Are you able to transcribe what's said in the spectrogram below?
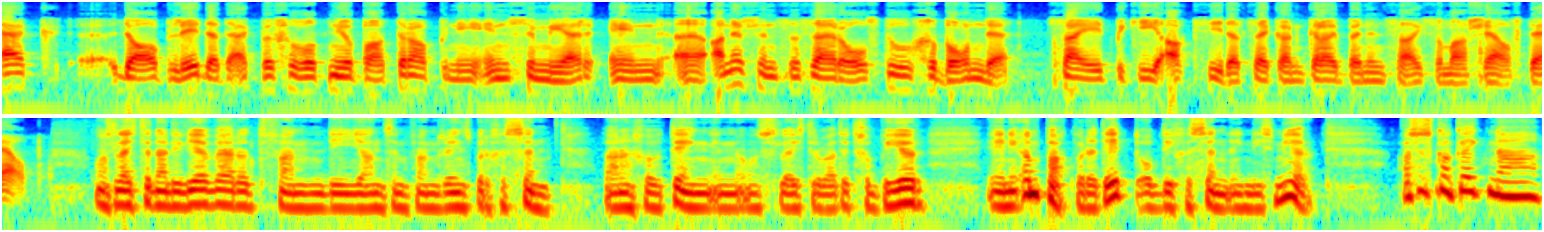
ek uh, daarop let dat ek byvoorbeeld nie op haar trap nie en so meer en uh, andersins is sy rolstoel gebonde sy het bietjie aksie dat sy kan kruip binne sy huis om haarself te help. Ons luister na die leefwêreld van die Jansen van Rensburg gesin daar in Gauteng en ons luister wat het gebeur en die impak wat dit het, het op die gesin en dis meer. As ons kan kyk na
